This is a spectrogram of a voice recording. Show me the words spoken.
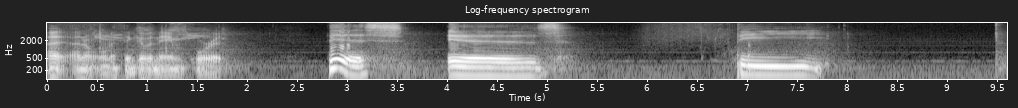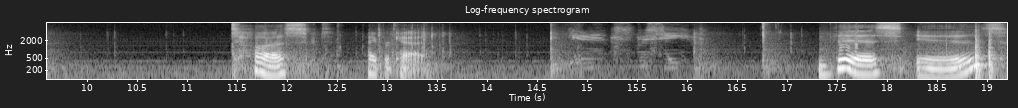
I, I don't want to think of a name for it. This is the tusked hypercat. This is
